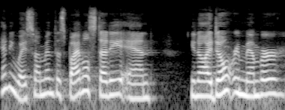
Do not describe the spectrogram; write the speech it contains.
anyway, so I'm in this Bible study, and you know, I don't remember.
